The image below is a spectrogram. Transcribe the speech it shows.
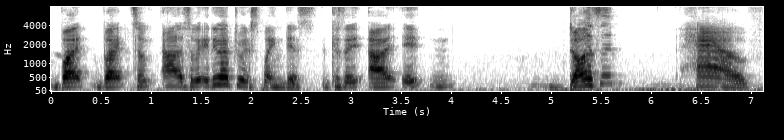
but but so uh, so I do have to explain this because it uh, it n- doesn't have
